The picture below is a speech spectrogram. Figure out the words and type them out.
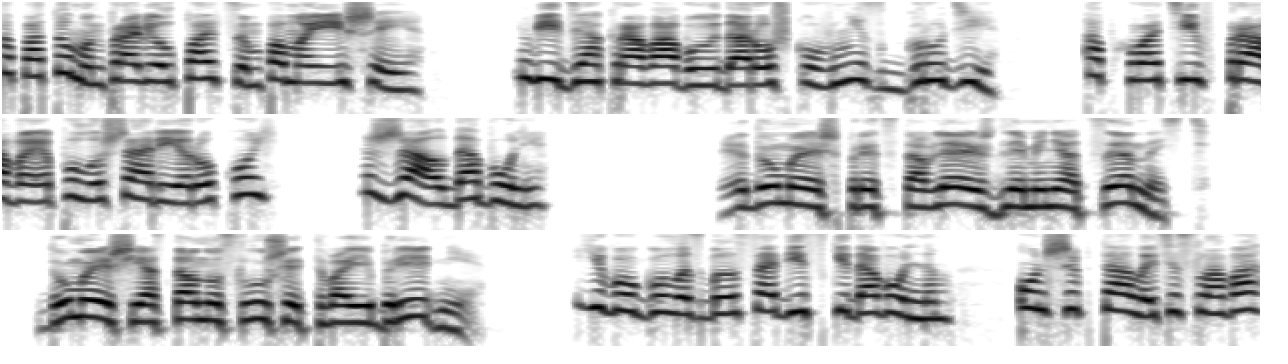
А потом он провел пальцем по моей шее, видя кровавую дорожку вниз к груди, обхватив правое полушарие рукой, сжал до боли. «Ты думаешь, представляешь для меня ценность? Думаешь, я стану слушать твои бредни? Его голос был садистски довольным. Он шептал эти слова,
